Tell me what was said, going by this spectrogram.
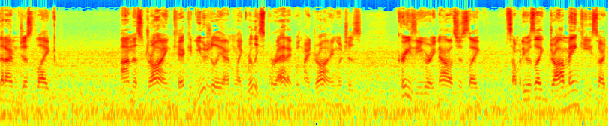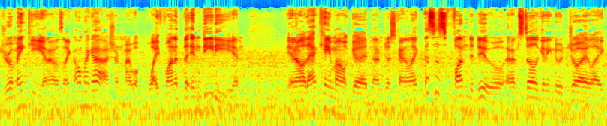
that i'm just like on this drawing kick, and usually I'm like really sporadic with my drawing, which is crazy. Right now, it's just like somebody was like, draw a Mankey, so I drew a Mankey, and I was like, oh my gosh, and my wife wanted the Indeedee, and you know that came out good, and I'm just kind of like, this is fun to do, and I'm still getting to enjoy like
